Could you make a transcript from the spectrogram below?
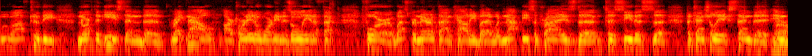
move off to the north and east. And uh, right now, our tornado warning is only in effect for Western Marathon County, but I would not be surprised uh, to see this uh, potentially extend uh, in,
